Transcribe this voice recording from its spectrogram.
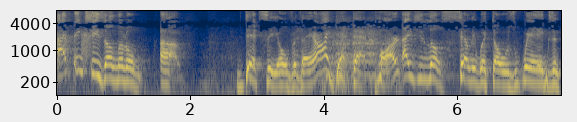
I think she's a little uh, ditzy over there. I get that part. I was a little silly with those wigs and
